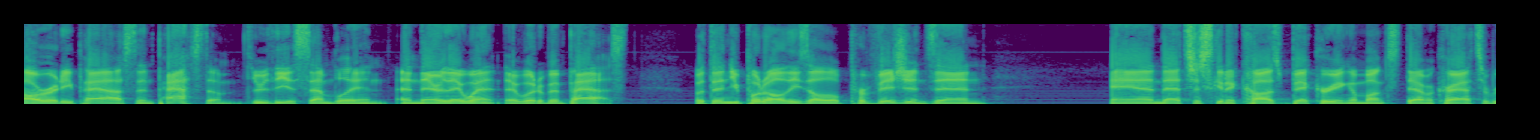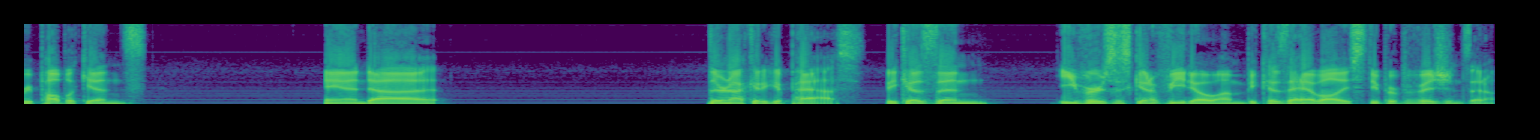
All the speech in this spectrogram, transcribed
already passed and passed them through the assembly, and, and there they went. They would have been passed. But then you put all these little provisions in, and that's just going to cause bickering amongst Democrats and Republicans, and uh, they're not going to get passed because then Evers is going to veto them because they have all these stupid provisions in them.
